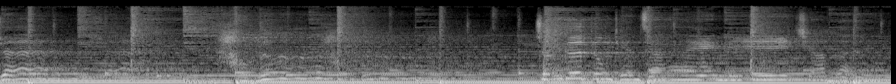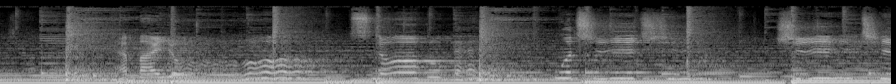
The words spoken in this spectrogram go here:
的人。好了，整个冬天在你家门。Am I your snowman？我痴痴痴痴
